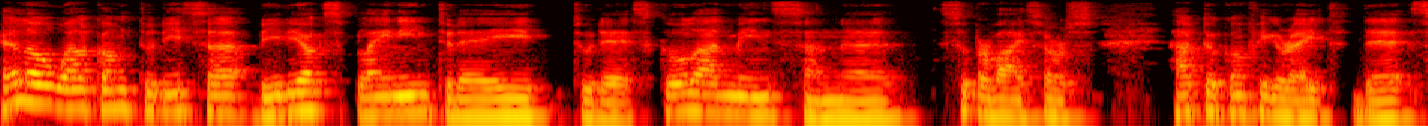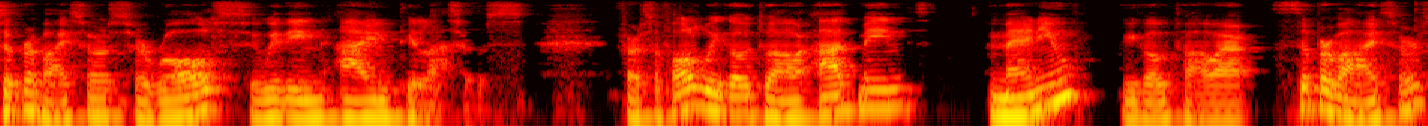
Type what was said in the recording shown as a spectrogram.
Hello, welcome to this uh, video explaining today to the school admins and uh, supervisors how to configure the supervisors roles within IMT Lazarus. First of all, we go to our admin menu, we go to our supervisors,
